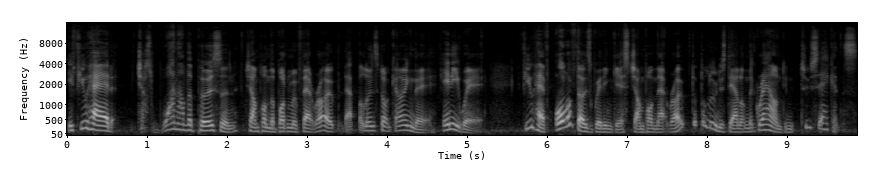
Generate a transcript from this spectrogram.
If you had just one other person jump on the bottom of that rope, that balloon's not going there anywhere. If you have all of those wedding guests jump on that rope, the balloon is down on the ground in two seconds.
